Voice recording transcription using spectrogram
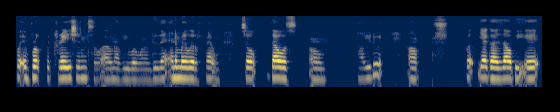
But it broke the creation, so I don't know if you would want to do that. And it made a little fountain. So that was um how you do it. Um, but yeah, guys, that'll be it.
